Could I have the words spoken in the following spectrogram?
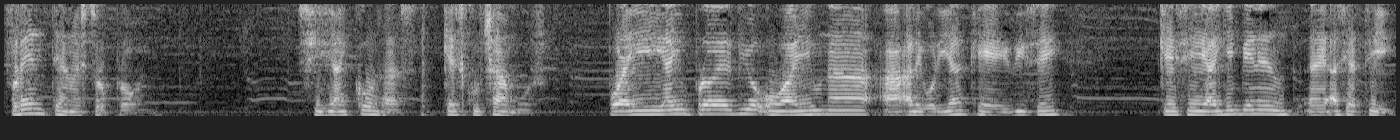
frente a nuestro prójimo. Si hay cosas que escuchamos, por ahí hay un proverbio o hay una alegoría que dice que si alguien viene eh, hacia ti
